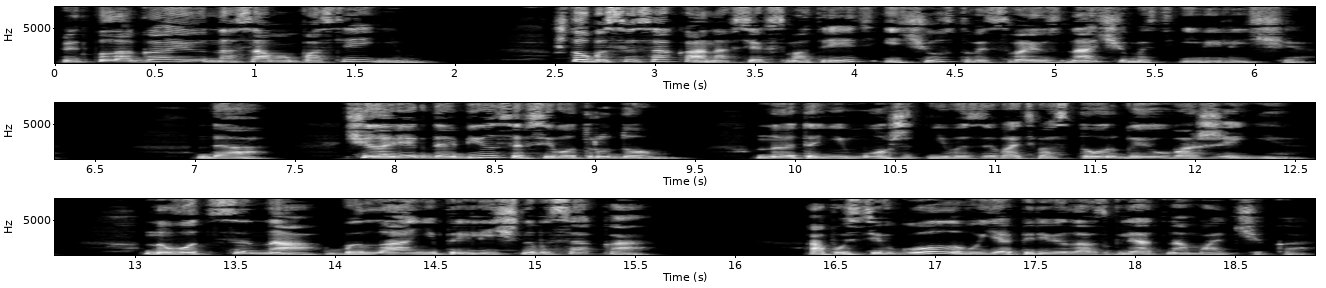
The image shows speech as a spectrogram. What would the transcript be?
Предполагаю, на самом последнем, чтобы свысока на всех смотреть и чувствовать свою значимость и величие. Да, человек добился всего трудом, но это не может не вызывать восторга и уважения. Но вот цена была неприлично высока. Опустив голову, я перевела взгляд на мальчика.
